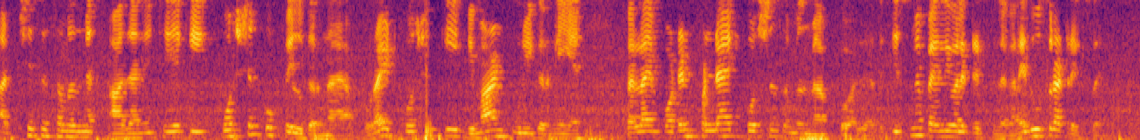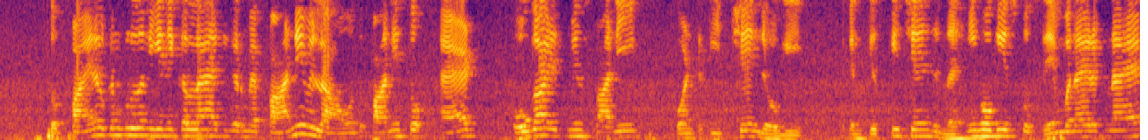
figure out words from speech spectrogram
अच्छे से समझ में आ जानी चाहिए कि क्वेश्चन को फिल करना है आपको राइट क्वेश्चन की डिमांड पूरी करनी है। पहला इंपॉर्टेंट फंडा है कि क्वेश्चन समझ में आपको आ जाए तो इसमें पहली वाले ट्रिक्स नहीं लगाना, ये दूसरा ट्रिक्स है। तो फाइनल कंक्लूजन ये निकल रहा है कि अगर मैं पानी मिलाऊं तो पानी तो ऐड होगा इट मीन्स पानी क्वांटिटी चेंज होगी, लेकिन किसकी चेंज नहीं होगी, इसको सेम बनाए रखना है,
